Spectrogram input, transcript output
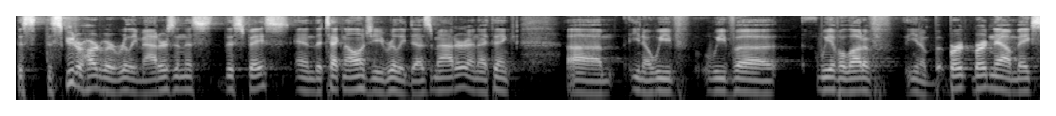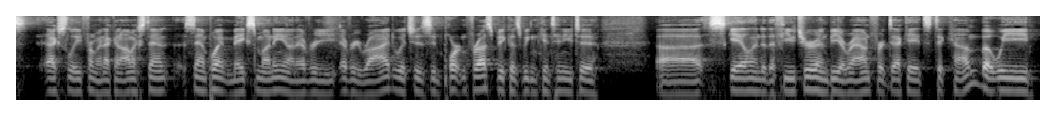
this, the scooter hardware really matters in this this space, and the technology really does matter. And I think, um, you know, we've we've uh, we have a lot of you know, Bird, Bird now makes actually from an economic stand, standpoint makes money on every every ride, which is important for us because we can continue to uh, scale into the future and be around for decades to come. But we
